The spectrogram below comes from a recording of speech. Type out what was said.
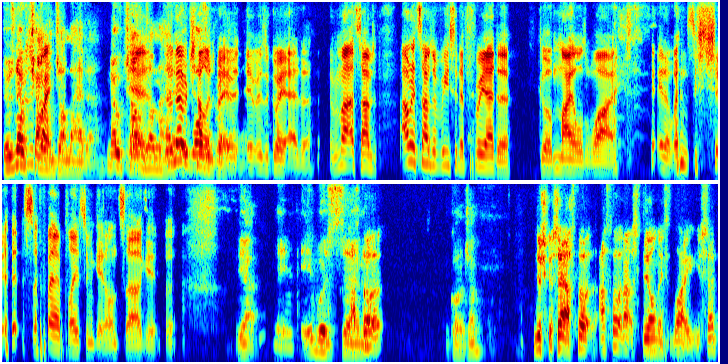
Him marking him. There was no was challenge great- on the header. No challenge Yeah, on the header. was No It was a challenge, but great it, header. it was a great header. The amount of times, how many times have we seen a free header go miles wide in a Wednesday shirt? So fair play to him getting on target, but Yeah, it, it was. I Um, thought go on, Jon. just gonna say, I thought I thought that's the only like you said,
